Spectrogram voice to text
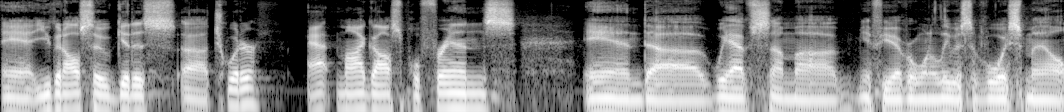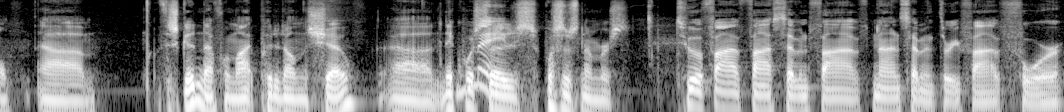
and you can also get us uh, Twitter at My Gospel Friends, and uh, we have some. Uh, if you ever want to leave us a voicemail, um, if it's good enough, we might put it on the show. Uh, Nick, what's Maybe. those? What's those numbers? 205 575 9735 for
